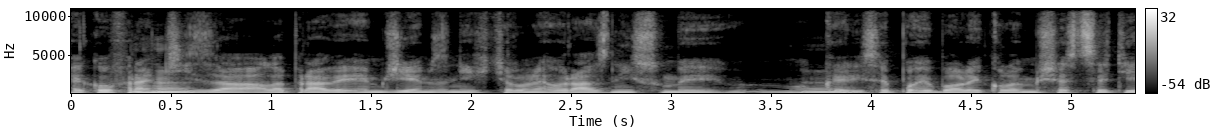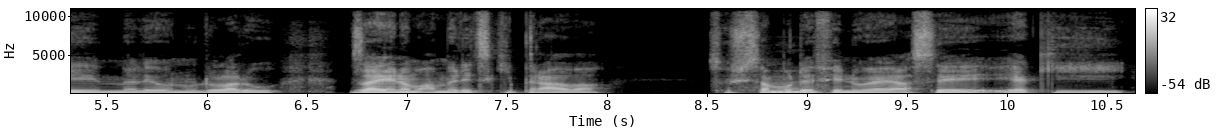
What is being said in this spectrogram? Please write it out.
jako franšíza, mm-hmm. ale právě MGM za něj chtělo nehorázný sumy, mm. které se pohybovaly kolem 600 milionů dolarů za jenom americký práva, což samo mm. definuje asi, jaký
